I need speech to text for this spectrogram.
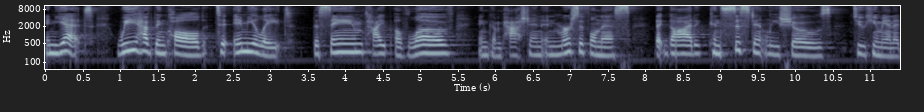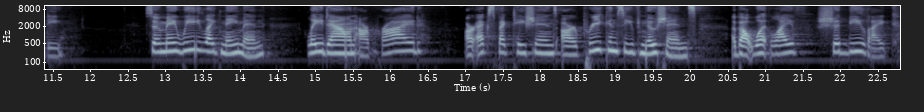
And yet, we have been called to emulate the same type of love and compassion and mercifulness that God consistently shows to humanity. So may we, like Naaman, lay down our pride, our expectations, our preconceived notions about what life should be like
